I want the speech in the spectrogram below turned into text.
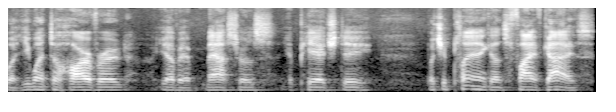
but you went to Harvard, you have a master's, your PhD, but you're playing against five guys.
